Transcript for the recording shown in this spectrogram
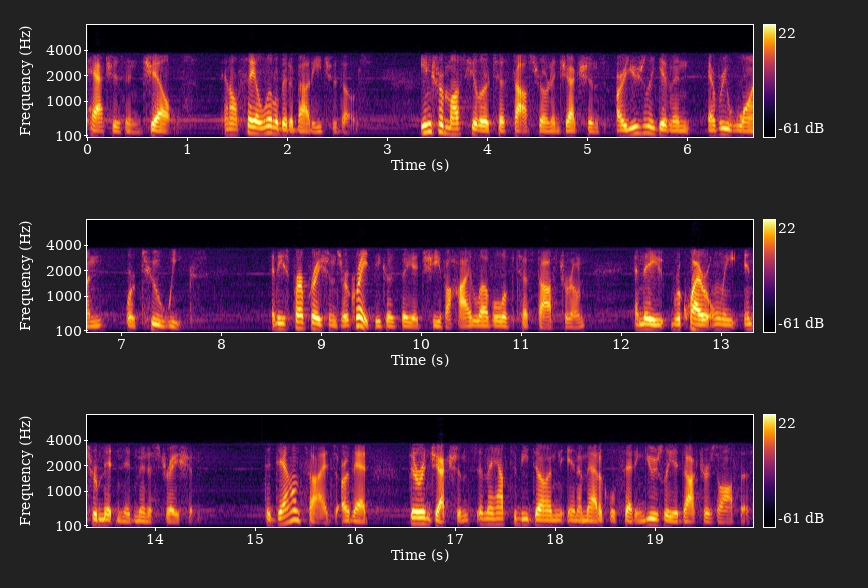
patches, and gels, and I'll say a little bit about each of those. Intramuscular testosterone injections are usually given every one or two weeks. And these preparations are great because they achieve a high level of testosterone and they require only intermittent administration. The downsides are that they're injections and they have to be done in a medical setting, usually a doctor's office.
